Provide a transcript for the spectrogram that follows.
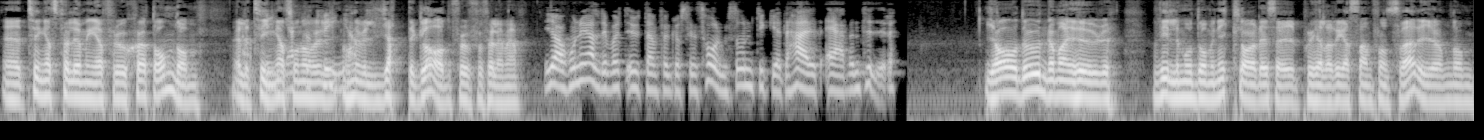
har eh, tvingats följa med för att sköta om dem. Eller tvingats, hon, har, väl- hon är väl jätteglad för att få följa med. Ja, hon har ju aldrig varit utanför Grossensholm så hon tycker att det här är ett äventyr. Ja, och då undrar man ju hur Villemo och Dominik klarade sig på hela resan från Sverige om de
